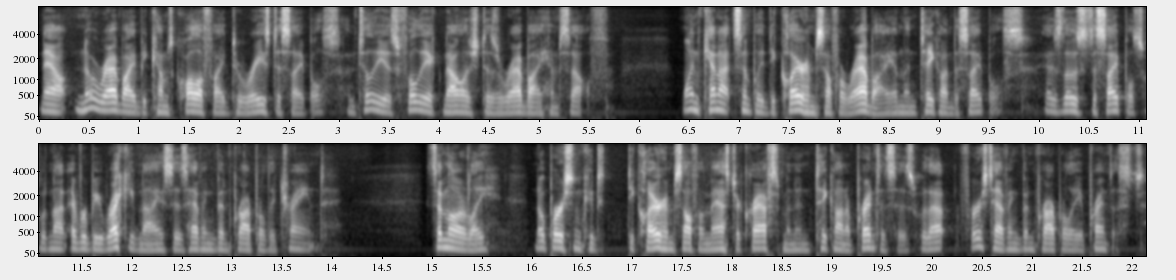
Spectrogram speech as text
Now, no rabbi becomes qualified to raise disciples until he is fully acknowledged as a rabbi himself. One cannot simply declare himself a rabbi and then take on disciples, as those disciples would not ever be recognized as having been properly trained. Similarly, no person could declare himself a master craftsman and take on apprentices without first having been properly apprenticed.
